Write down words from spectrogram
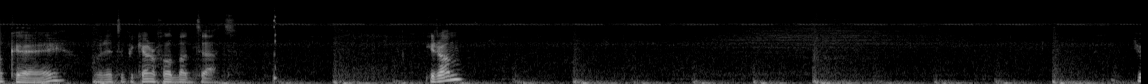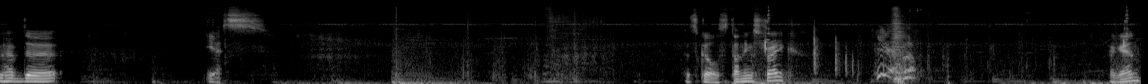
Okay, we need to be careful about that. Iram? You have the... Yes. Let's go. Stunning strike. Again.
